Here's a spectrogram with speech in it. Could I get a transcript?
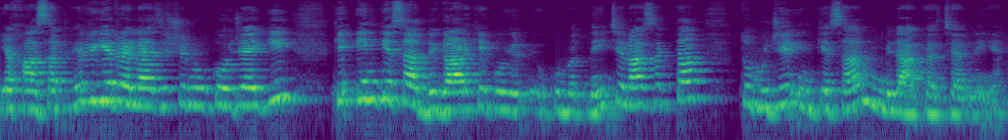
या खान साहब फिर ये रियलाइजेशन उनको हो जाएगी कि इनके साथ बिगाड़ के कोई हुकूमत नहीं चला सकता तो मुझे इनके साथ मिलाकर चलनी है।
